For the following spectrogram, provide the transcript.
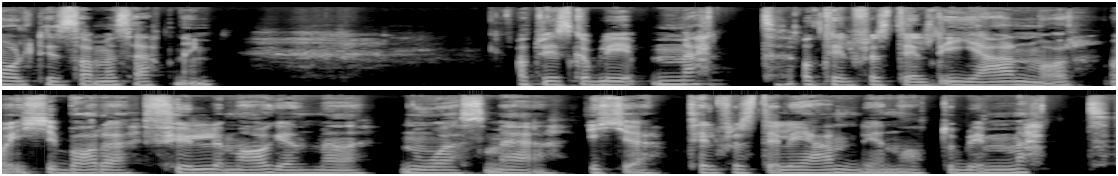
måltidssammensetning. At vi skal bli mett og tilfredsstilt i hjernen vår, og ikke bare fylle magen med noe som ikke tilfredsstiller hjernen din, at du blir mett.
